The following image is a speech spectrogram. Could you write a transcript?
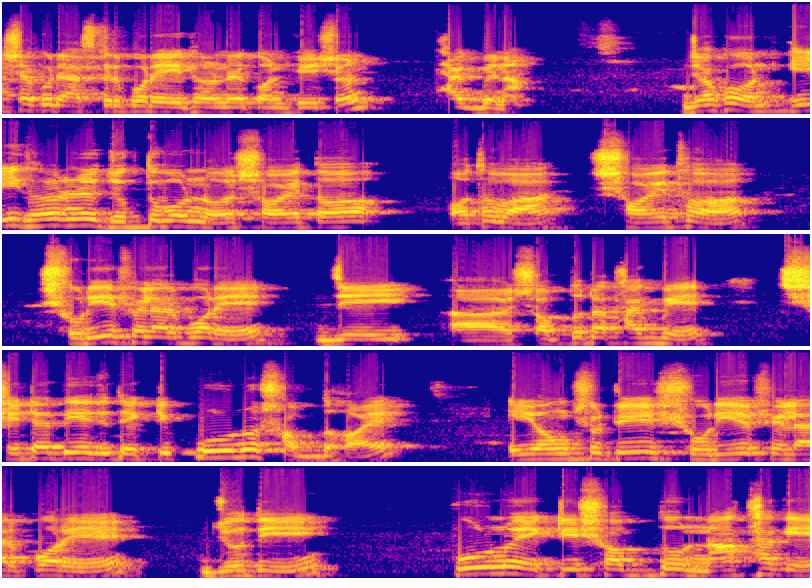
আশা করি আজকের পরে এই ধরনের কনফিউশন থাকবে না। যখন এই ধরনের যুক্তবর্ণ শয়ত অথবা শয়থ সরিয়ে ফেলার পরে যেই শব্দটা থাকবে, সেটা দিয়ে যদি একটি পূর্ণ শব্দ হয়, এই অংশটি সরিয়ে ফেলার পরে যদি পূর্ণ একটি শব্দ না থাকে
